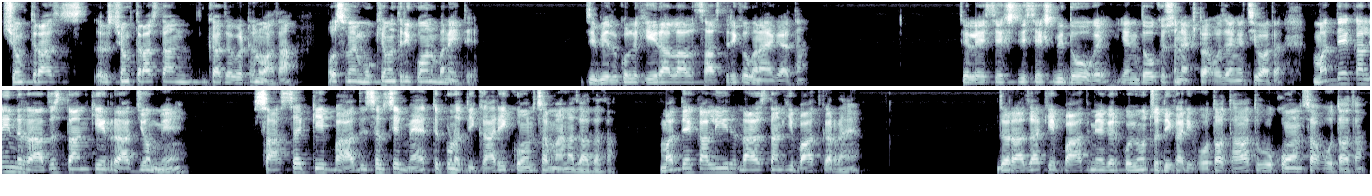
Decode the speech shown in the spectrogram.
संयुक्त राष्ट्र संयुक्त राजस्थान का जो गठन हुआ था, उसमें मुख्यमंत्री कौन बने थे? जी, बिल्कुल हीरालाल शास्त्री को बनाया गया था। चलिए सिक्सटी सिक्स भी दो हो गए यानी दो क्वेश्चन एक्स्ट्रा हो जाएँगे, अच्छी बात है। मध्यकालीन राजस्थान के राज्यों में शासक के बाद सबसे महत्वपूर्ण अधिकारी कौन सा माना जाता था? मध्यकालीन राजस्थान की बात कर रहे हैं। जो राजा के बाद में अगर कोई उच्च अधिकारी होता था तो वो कौन सा होता था?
